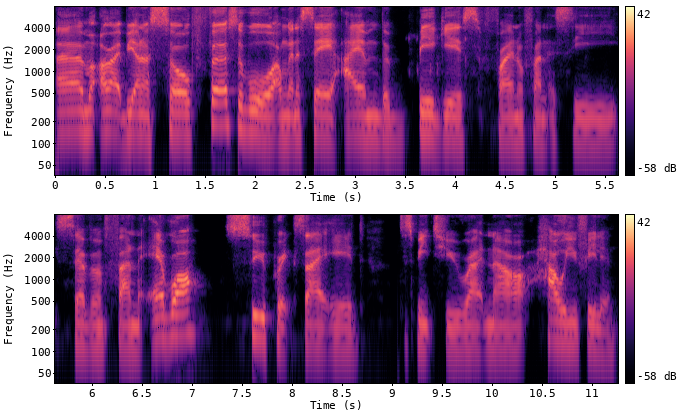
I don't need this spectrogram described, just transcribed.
Um, all right, Brianna. So first of all, I'm gonna say I am the biggest Final Fantasy VII fan ever. Super excited to speak to you right now. How are you feeling?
